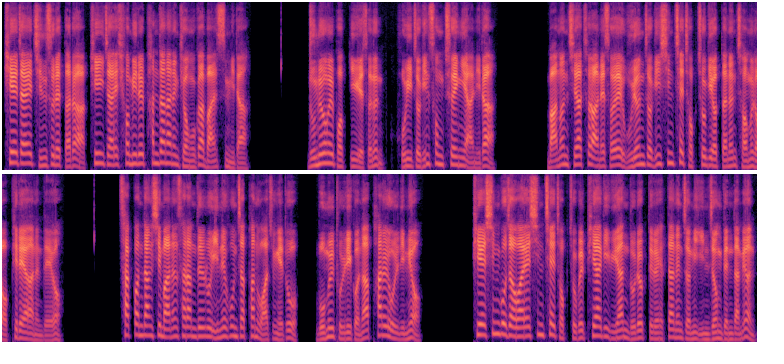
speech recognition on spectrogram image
피해자의 진술에 따라 피의자의 혐의를 판단하는 경우가 많습니다. 누명을 벗기 위해서는 고의적인 성추행이 아니라 만원 지하철 안에서의 우연적인 신체 접촉이었다는 점을 어필해야 하는데요. 사건 당시 많은 사람들로 인해 혼잡한 와중에도 몸을 돌리거나 팔을 올리며 피해 신고자와의 신체 접촉을 피하기 위한 노력들을 했다는 점이 인정된다면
